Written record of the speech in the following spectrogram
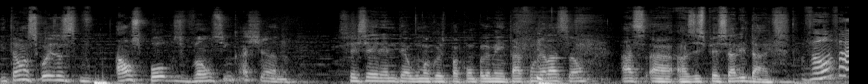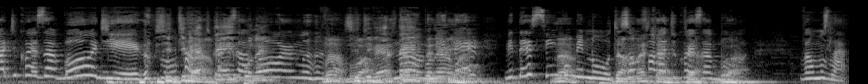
Então as coisas aos poucos vão se encaixando. Não sei se a Irene tem alguma coisa para complementar com relação às, às, especialidades. Vamos falar de coisa boa, Diego. Se Vamos tiver tempo, né? Boa, vamos, se tiver não, tempo, me né? Dê, me dê cinco não, minutos. Não, Vamos falar de coisa boa. Vamos lá.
